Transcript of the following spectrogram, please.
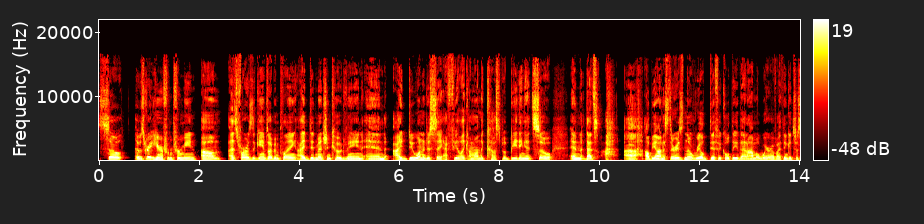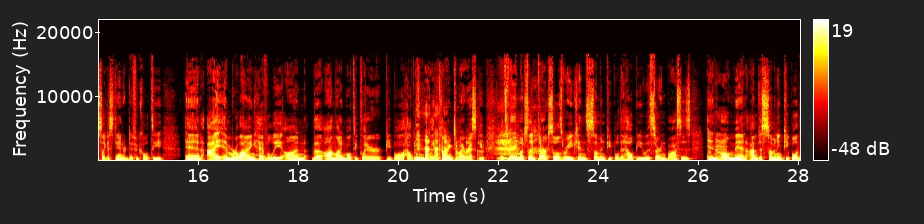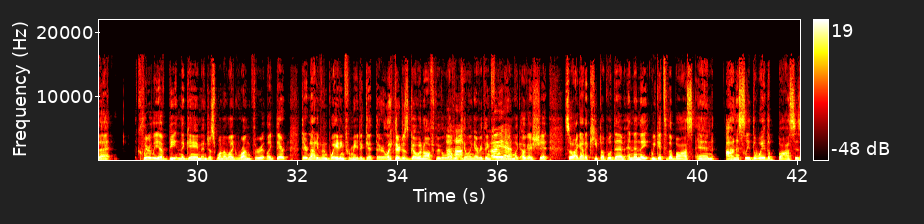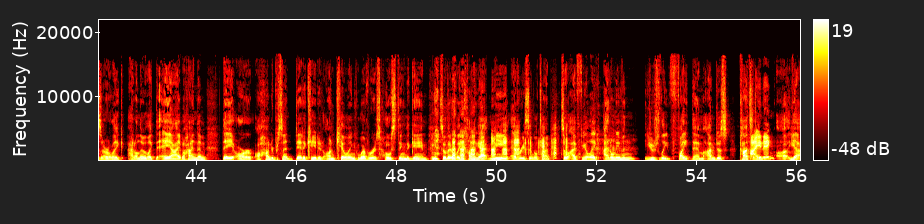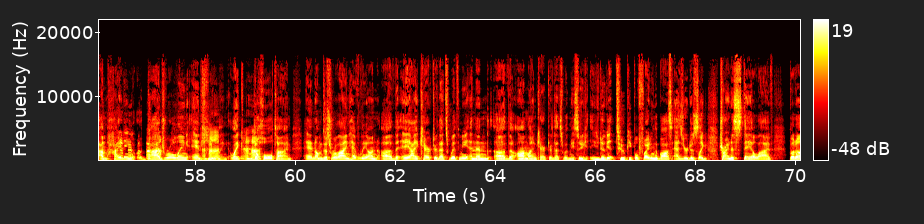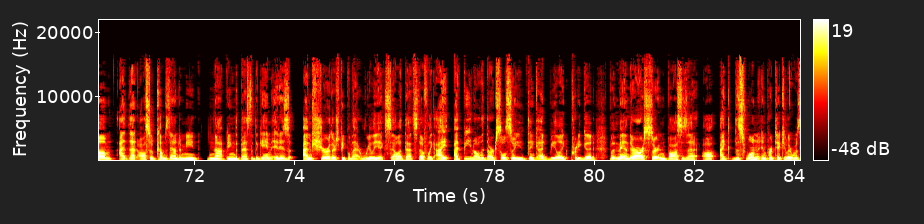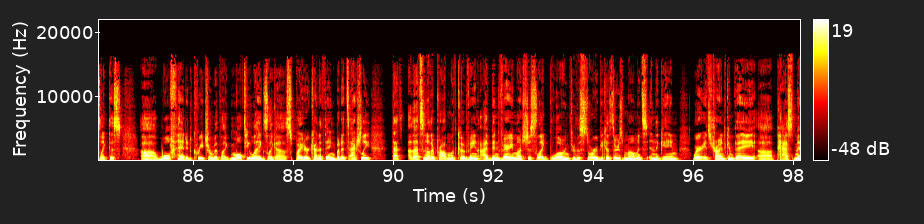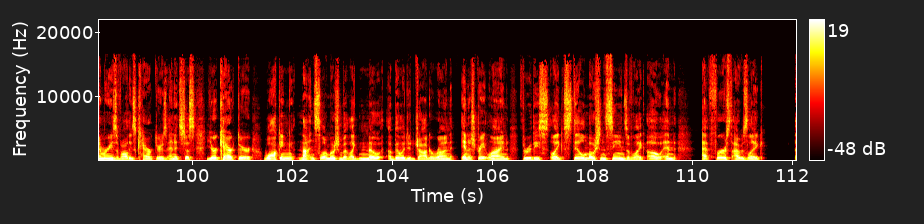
So it was great hearing from Fermin. Um, as far as the games I've been playing, I did mention Code Vein, and I do want to just say I feel like I'm on the cusp of beating it. So, and that's, uh, I'll be honest, there is no real difficulty that I'm aware of. I think it's just like a standard difficulty. And I am relying heavily on the online multiplayer people helping, like coming to my rescue. It's very much like Dark Souls, where you can summon people to help you with certain bosses. And Mhm. oh man, I'm just summoning people that clearly have beaten the game and just want to like run through it like they're they're not even waiting for me to get there like they're just going off through the level Uh-huh. killing everything Oh, for me yeah. i'm like okay shit so i got to keep up with them and then they we get to the boss and honestly the way the bosses are like i don't know like the ai behind them they are 100% dedicated on killing whoever is hosting the game. So they're like coming at me every single time. So i feel like i don't even usually fight them. I'm just constantly Hiding? uh, yeah i'm hiding dodge rolling and Uh-huh. healing like the whole time. And i'm just relying heavily on uh, the ai character that's with me and then uh, the online character that's with me. So you, you do get two people fighting the boss as you're just like trying to stay alive. But um I, that also comes down to me not being the best at the game. It is i'm sure there's people that really excel at that stuff. Like i i've beaten all the dark souls so you'd think i'd be like pretty good. But man there are certain bosses that uh, i this one in particular was like this uh wolf-headed creature with like multi-legs like a spider kind of thing. But it's actually that's that's another problem with Code Vein. I've been very much just like blowing through the story because there's moments in the game where it's trying to convey uh, past memories of all these characters, and it's just your character walking not in slow motion, but like no ability to jog or run in a straight line through these like still motion scenes of like oh, and at first I was like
